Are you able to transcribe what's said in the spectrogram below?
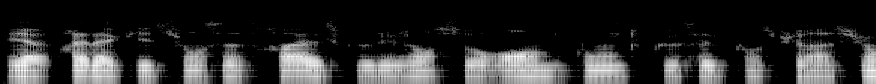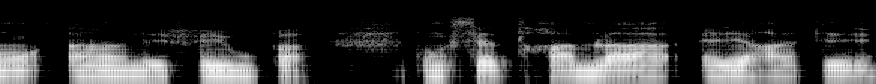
Et après, la question, ça sera est-ce que les gens se rendent compte que cette conspiration a un effet ou pas? Donc cette trame-là, elle est ratée.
